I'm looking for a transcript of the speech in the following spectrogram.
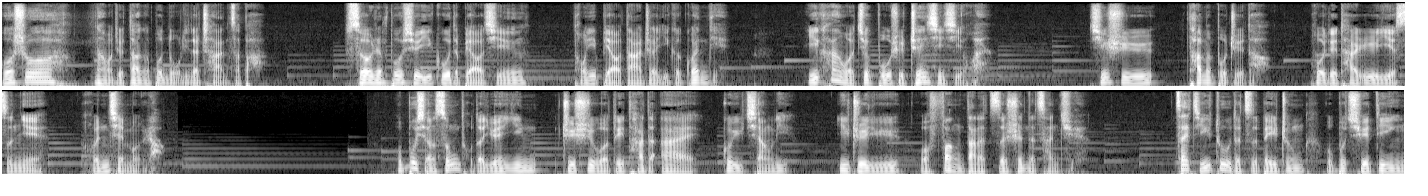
我说，那我就当个不努力的铲子吧。所有人不屑一顾的表情，统一表达着一个观点：一看我就不是真心喜欢。其实他们不知道，我对他日夜思念。魂牵梦绕。我不想松土的原因，只是我对他的爱过于强烈，以至于我放大了自身的残缺。在极度的自卑中，我不确定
